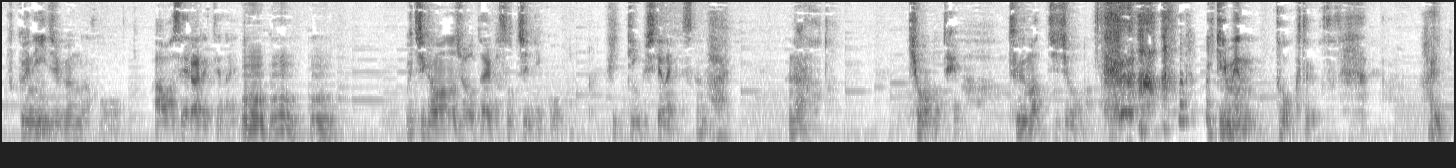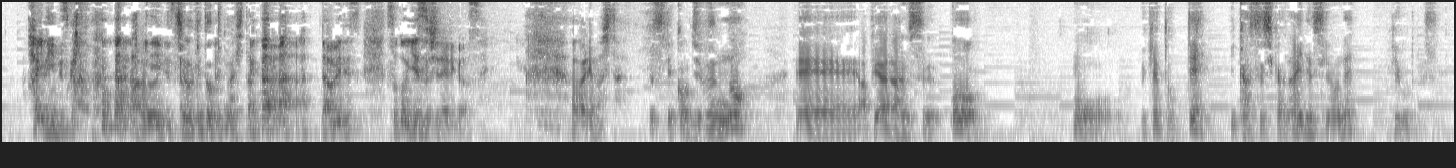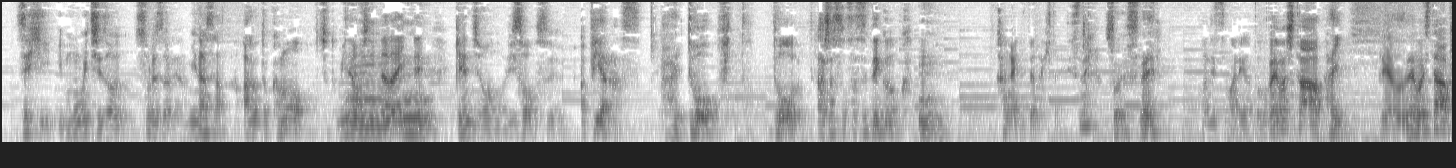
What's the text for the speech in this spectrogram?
服に自分がこう、合わせられてない。うん、うん、うん。内側の状態がそっちにこう、フィッティングしてないんですかね。はい。なるほど。今日のテーマは、トゥーマッチ上の イケメントークということで。はい。はい、でいいんですか？あの、いいですか？一応受け取ってきました。ダメです。そこイエスしないでください。わかりました。そしてこう自分の、えー、アピアランスを、もう、受け取って、活かすしかないですよね。っていうことです。ぜひもう一度それぞれの皆さんのアウトカムをちょっと見直していただいてうんうん、現状のリソース、アピアランス、はい。どうフィット、どうアジャストさせていくのかうん。考えていただきたいですね。そうですね。本日もありがとうございました。はい。ありがとうございました。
